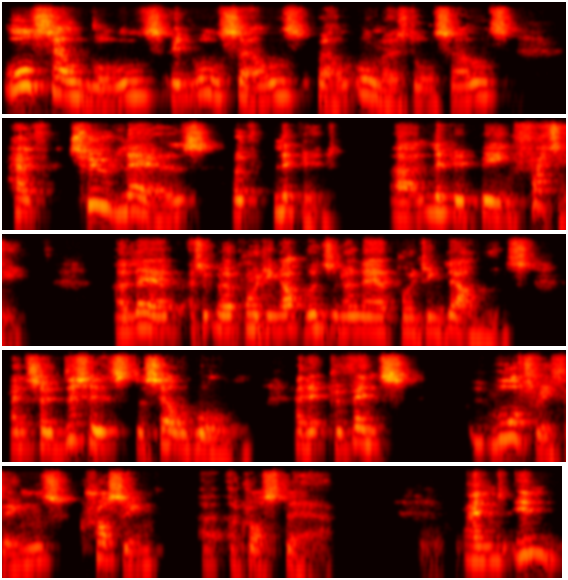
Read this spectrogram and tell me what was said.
All cell walls in all cells, well, almost all cells, have two layers of lipid, uh, lipid being fatty, a layer, as it were, pointing upwards and a layer pointing downwards. And so this is the cell wall, and it prevents watery things crossing uh, across there. And in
